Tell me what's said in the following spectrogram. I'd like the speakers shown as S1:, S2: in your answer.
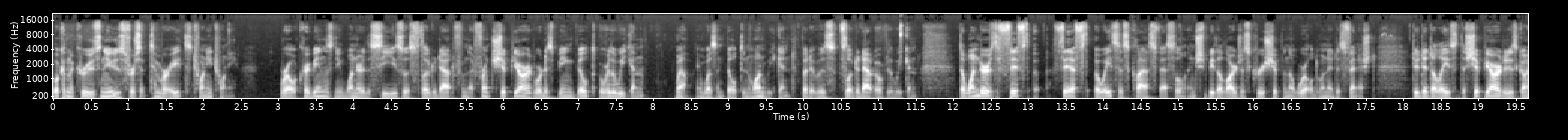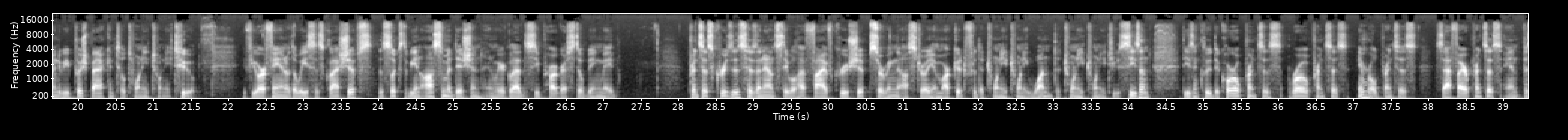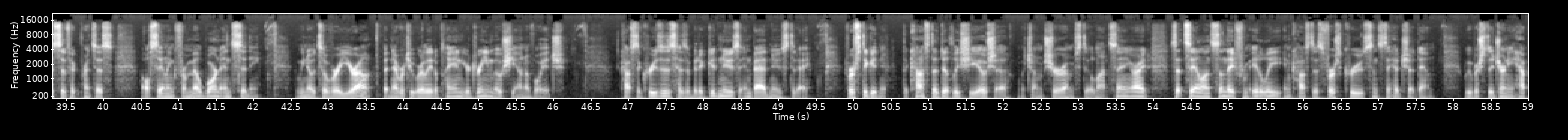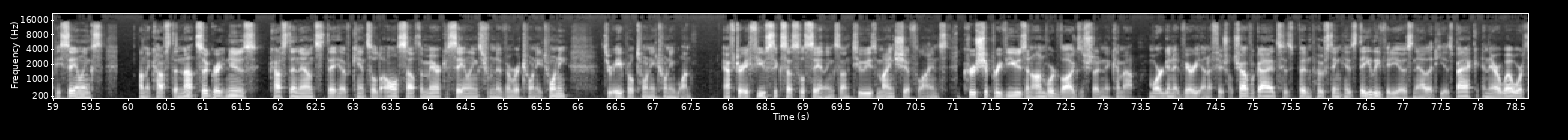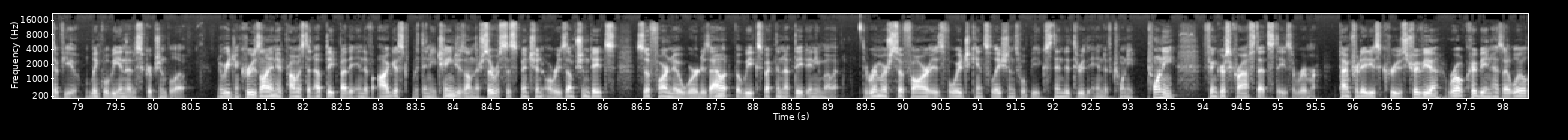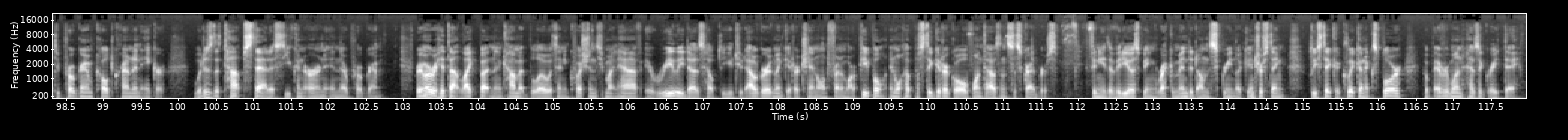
S1: Welcome to Cruise News for September 8th, 2020. Royal Caribbean's new Wonder of the Seas was floated out from the French shipyard where it is being built over the weekend. Well, it wasn't built in one weekend, but it was floated out over the weekend. The Wonder is the fifth, fifth Oasis class vessel and should be the largest cruise ship in the world when it is finished. Due to delays at the shipyard, it is going to be pushed back until 2022. If you are a fan of the Oasis class ships, this looks to be an awesome addition, and we are glad to see progress still being made. Princess Cruises has announced they will have five cruise ships serving the Australian market for the 2021 to 2022 season. These include the Coral Princess, Royal Princess, Emerald Princess, Sapphire Princess, and Pacific Princess, all sailing from Melbourne and Sydney. We know it's over a year out, but never too early to plan your dream Oceania voyage. Costa Cruises has a bit of good news and bad news today. First, the good news. The Costa Deliciosa, which I'm sure I'm still not saying right, set sail on Sunday from Italy in Costa's first cruise since they had shut down. We wish the journey happy sailings. On the Costa not so great news, Costa announced they have canceled all South America sailings from November 2020 through April 2021. After a few successful sailings on TUI's Mein Schiff lines, cruise ship reviews and onboard vlogs are starting to come out. Morgan at Very Unofficial Travel Guides has been posting his daily videos now that he is back, and they are well worth a view. Link will be in the description below. Norwegian Cruise Line had promised an update by the end of August with any changes on their service suspension or resumption dates. So far, no word is out, but we expect an update any moment. The rumor so far is voyage cancellations will be extended through the end of 2020. Fingers crossed that stays a rumor. Time for today's cruise trivia. Royal Caribbean has a loyalty program called Crown and Anchor. What is the top status you can earn in their program? Remember to hit that like button and comment below with any questions you might have. It really does help the YouTube algorithm get our channel in front of more people and will help us to get our goal of 1,000 subscribers. If any of the videos being recommended on the screen look interesting, please take a click and explore. Hope everyone has a great day.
